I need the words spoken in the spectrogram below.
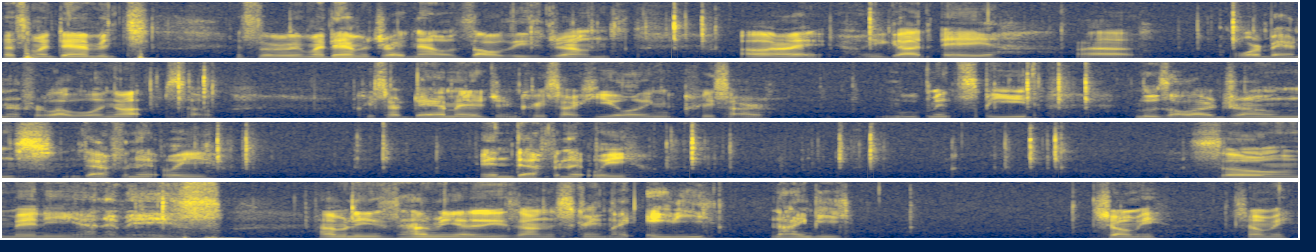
that's my damage. It's literally my damage right now. It's all these drones. Alright, we got a uh, war banner for leveling up. So, increase our damage, increase our healing, increase our movement speed, lose all our drones, definitely, indefinitely. So many enemies. How many, how many enemies are on the screen? Like 80? 90? Show me. Show me.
